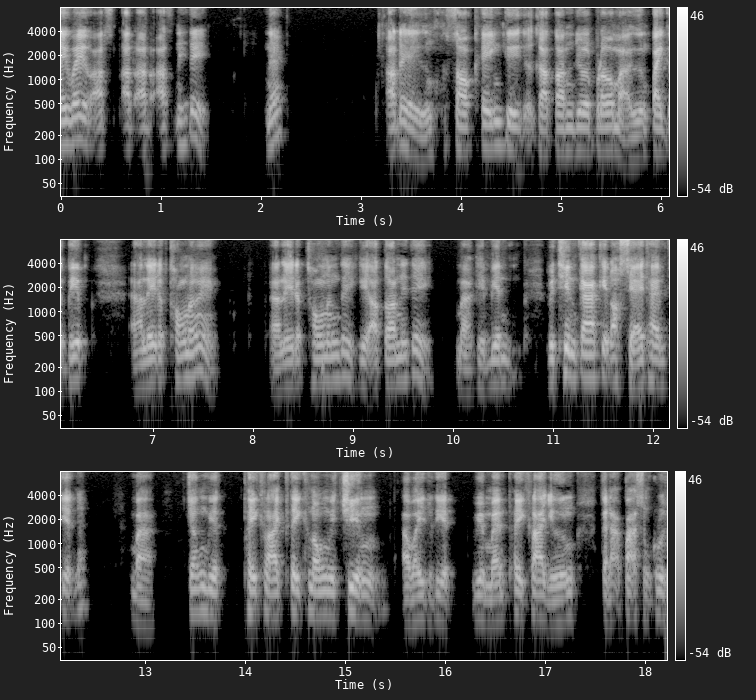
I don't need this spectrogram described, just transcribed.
ទេវេអត់អត់អត់អត់នេះទេណាអត់ទេរឿងសខេងគឺក៏អត់តន់យល់ព្រមរឿងបេក្ខភាព អាលេដឹកថងហ្នឹងទេអាលេដឹកថងហ្នឹងទេគេអត់តន់នេះទេបាទគេមានវិធានការគេដោះស្រាយថែមទៀតណាបាទអញ្ចឹងវាភ័យខ្លាចផ្ទៃក្នុងវាជាងអ្វីទៅទៀតវាមិនមែនភ័យខ្លាចរឿងគណៈបកសង្គ្រោះ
